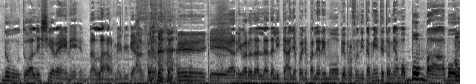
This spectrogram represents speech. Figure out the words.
dovuto alle sirene, d'allarme più che altro, eh, che arrivano dal- dall'Italia. Poi ne parleremo più approfonditamente. Torniamo a bomba a Borgo.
